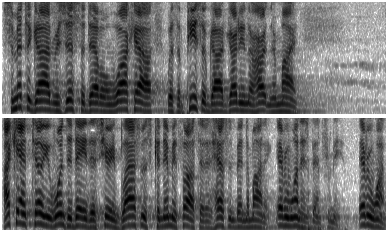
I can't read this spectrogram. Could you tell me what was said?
Submit to God, resist the devil, and walk out with the peace of God guarding their heart and their mind. I can't tell you one today that's hearing blasphemous, condemning thoughts that it hasn't been demonic. Everyone has been for me. Everyone.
